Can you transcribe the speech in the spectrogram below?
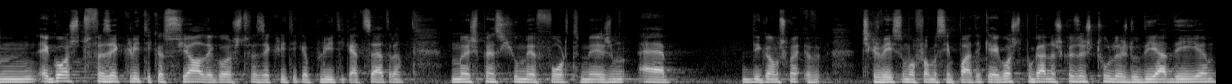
Um, eu gosto de fazer crítica social, eu gosto de fazer crítica política, etc. Mas penso que o meu forte mesmo é, digamos, descrever isso de uma forma simpática, eu gosto de pegar nas coisas tulas do dia a dia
